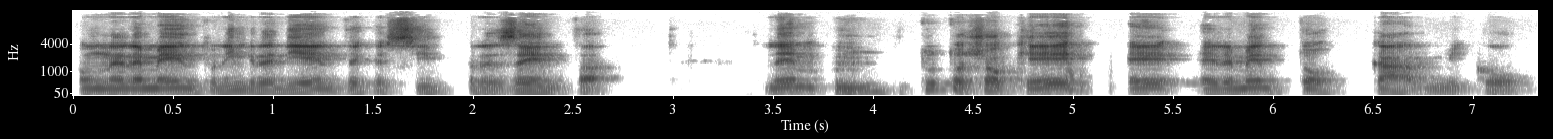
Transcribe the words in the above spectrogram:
un elemento, un ingrediente che si presenta. Le, tutto ciò che è elemento karmico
